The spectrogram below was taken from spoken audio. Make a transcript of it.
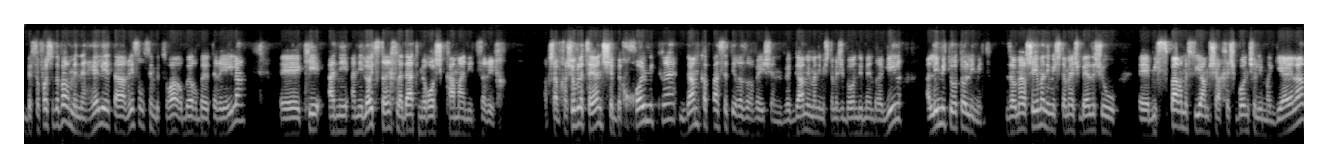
בסופו של דבר מנהל לי את הריסורסים בצורה הרבה הרבה יותר יעילה, כי אני, אני לא אצטרך לדעת מראש כמה אני צריך. עכשיו חשוב לציין שבכל מקרה גם capacity reservation וגם אם אני משתמש ב-on demand רגיל, ה limit הוא אותו limit. זה אומר שאם אני משתמש באיזשהו אה, מספר מסוים שהחשבון שלי מגיע אליו,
